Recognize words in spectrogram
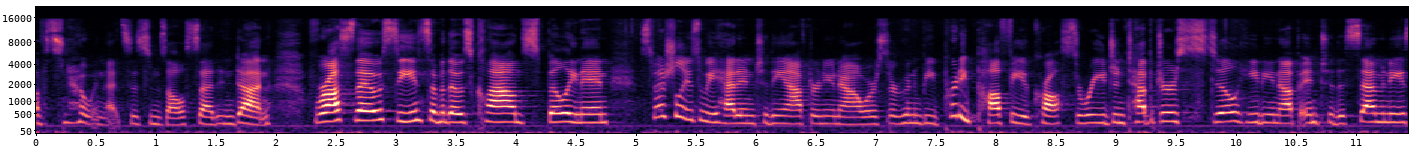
of snow when that system's all said and done. For us though, seeing some of those clouds spilling in, especially as we head into the afternoon hours, they're going to be pretty puffy across the region. Temperatures still heating up into the 70s.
